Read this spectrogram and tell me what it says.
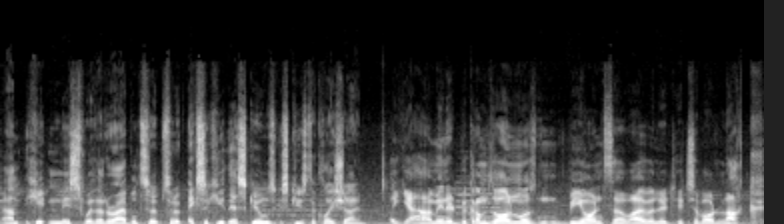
um, hit and miss whether they're able to sort of execute their skills, excuse the cliche. Yeah, I mean, it becomes almost beyond survival. It, it's about luck,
